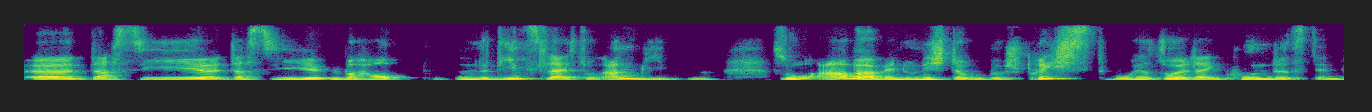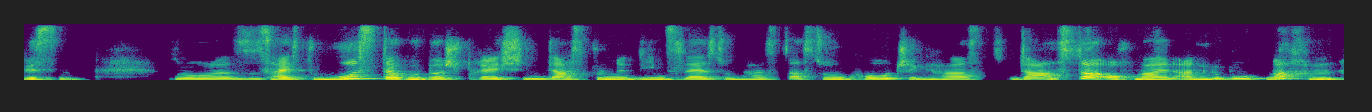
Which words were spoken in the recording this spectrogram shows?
äh, dass sie, dass sie überhaupt eine Dienstleistung anbieten. So, aber wenn du nicht darüber sprichst, woher soll dein Kunde es denn wissen? So, also das heißt, du musst darüber sprechen, dass du eine Dienstleistung hast, dass du ein Coaching hast, darfst da auch mal ein Angebot machen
